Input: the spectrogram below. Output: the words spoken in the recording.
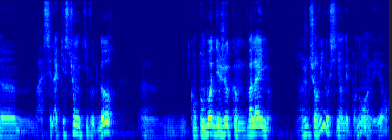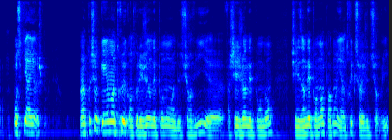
Euh, bah, C'est la question qui vaut de l'or. Euh, quand on voit des jeux comme Valheim, un jeu de survie aussi indépendant hein, d'ailleurs, je pense qu'il y a, l'impression qu'il y a même un truc entre les jeux indépendants et de survie, enfin chez les jeux indépendants, chez les indépendants pardon, il y a un truc sur les jeux de survie.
